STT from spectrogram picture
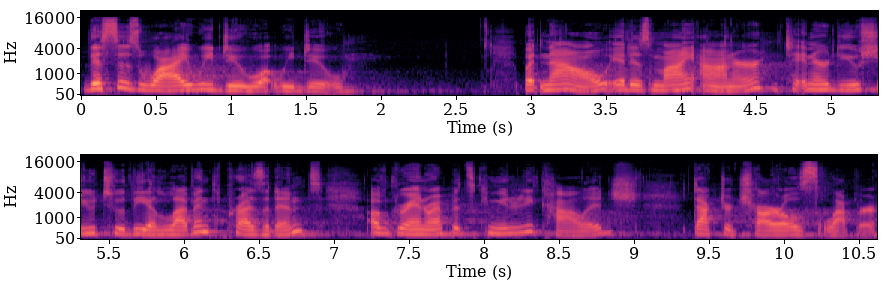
This is why we do what we do. But now it is my honor to introduce you to the 11th president of Grand Rapids Community College, Dr. Charles Lepper.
